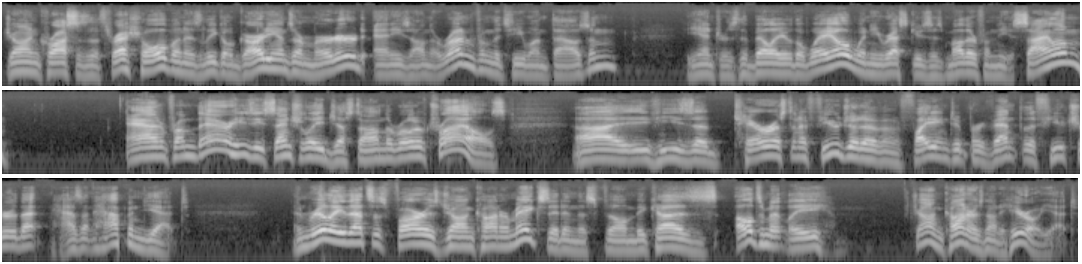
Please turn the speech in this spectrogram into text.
John crosses the threshold when his legal guardians are murdered and he's on the run from the T 1000. He enters the belly of the whale when he rescues his mother from the asylum. And from there, he's essentially just on the road of trials. Uh, he's a terrorist and a fugitive and fighting to prevent the future that hasn't happened yet. And really, that's as far as John Connor makes it in this film because ultimately, John Connor is not a hero yet.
